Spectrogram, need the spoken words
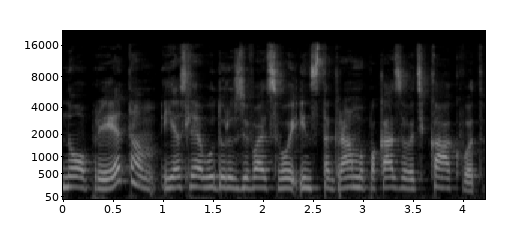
но при этом, если я буду развивать свой Инстаграм и показывать, как вот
